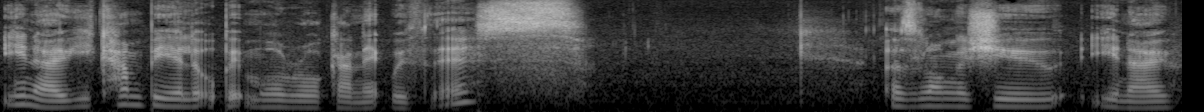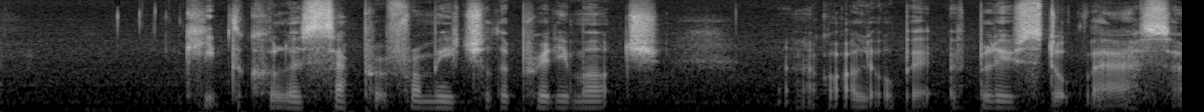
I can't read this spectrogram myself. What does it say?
you know, you can be a little bit more organic with this. As long as you, you know, keep the colours separate from each other pretty much. And I've got a little bit of blue stuck there, so...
